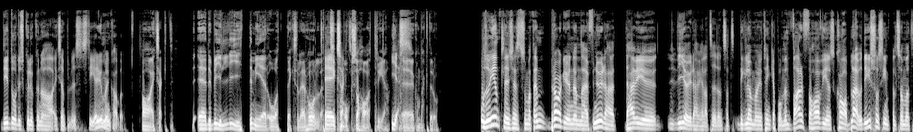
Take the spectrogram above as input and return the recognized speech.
Det är då du skulle kunna ha exempelvis stereo med en kabel. Ja, exakt. eh, det blir lite mer åt XLR-hållet, Eh, som också har tre Yes. eh, kontakter. Då. Och då egentligen känns det som att en bra grej att nämna här, för nu är det här, det här är ju, vi gör ju det här hela tiden, så det glömmer man ju att tänka på. Men varför har vi ens kablar? Och Det är ju så simpelt som att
